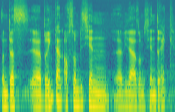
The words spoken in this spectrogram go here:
Und das äh, bringt dann auch so ein bisschen äh, wieder so ein bisschen Dreck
